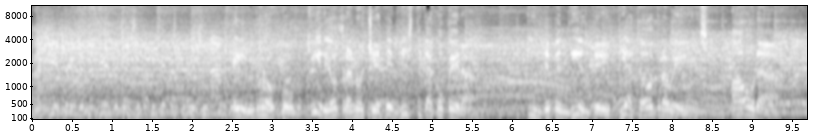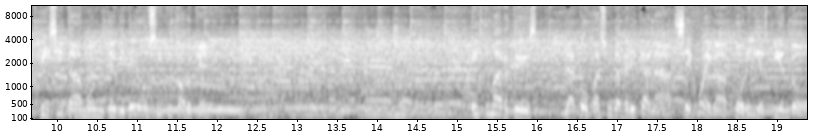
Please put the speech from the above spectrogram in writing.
Aquí está Independiente con su camiseta tradicional. El rojo quiere otra noche de mística copera. Independiente viaja otra vez. Ahora visita Montevideo City Torque. Este martes, la Copa Sudamericana se juega por ESPN 2.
